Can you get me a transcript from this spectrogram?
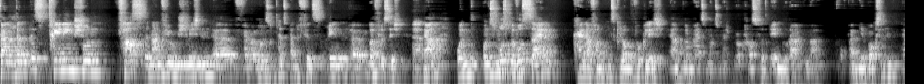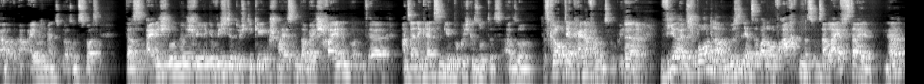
dann, dann ist Training schon fast in Anführungsstrichen, äh, wenn wir über Gesundheitsbenefits reden, äh, überflüssig. Ja. Ja. Und uns muss bewusst sein, keiner von uns glaubt wirklich, ja, wenn wir jetzt mal zum Beispiel über CrossFit reden oder über auch bei mir Boxen, ja, oder Ironmans oder sonst was, dass eine Stunde schwere Gewichte durch die Gegend schmeißen, dabei schreien und äh, an seine Grenzen gehen wirklich gesund ist. Also das glaubt ja keiner von uns wirklich. Ja. Ne? Wir als Sportler müssen jetzt aber darauf achten, dass unser Lifestyle ne,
